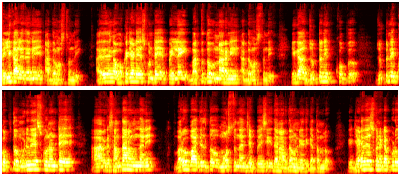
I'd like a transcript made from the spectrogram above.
పెళ్ళి కాలేదని అర్థం వస్తుంది. అదేవిధంగా ఒక జడ వేసుకుంటే పెళ్ళై భర్తతో ఉన్నారని అర్థం వస్తుంది. ఇక జుట్టుని కొప్పు జుట్టుని కొప్పుతో ముడి వేసుకొని ఉంటే ఆమెకు సంతానం ఉందని బరువు బాధ్యతలతో మోస్తుందని చెప్పేసి దాని అర్థం ఉండేది గతంలో. ఇక జడ వేసుకునేటప్పుడు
